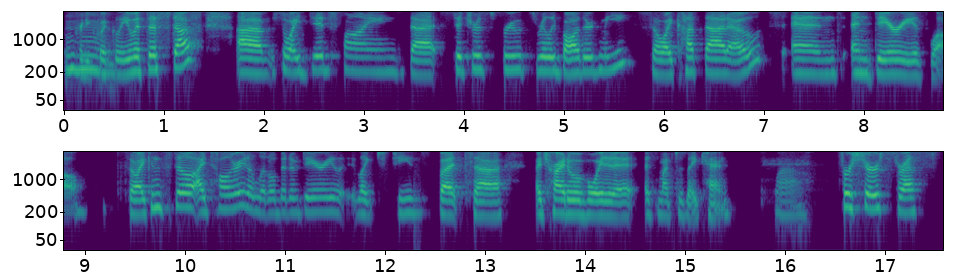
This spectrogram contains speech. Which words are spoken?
pretty mm-hmm. quickly with this stuff. Um, so I did find that citrus fruits really bothered me, so I cut that out, and and dairy as well. So I can still I tolerate a little bit of dairy, like cheese, but uh, I try to avoid it as much as I can. Wow. For sure, stress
